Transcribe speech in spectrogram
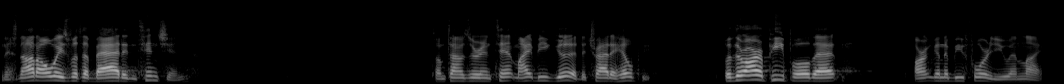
And it's not always with a bad intention. Sometimes their intent might be good to try to help you. But there are people that aren't going to be for you in life.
